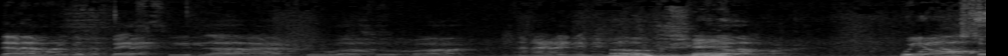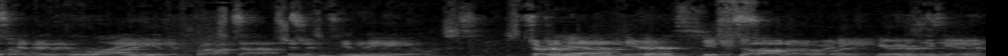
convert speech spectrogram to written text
That might be the best pizza I've had at Food Wars so far, and I didn't even Oh, eat the shit. pizza part. We also have a variety of crust options in the US. Starting Yeah, down here, yes. you saw it already. Here it is again,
